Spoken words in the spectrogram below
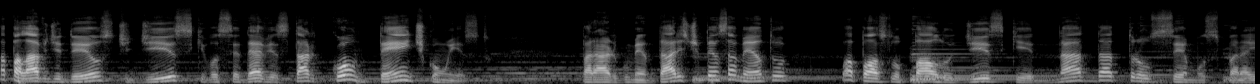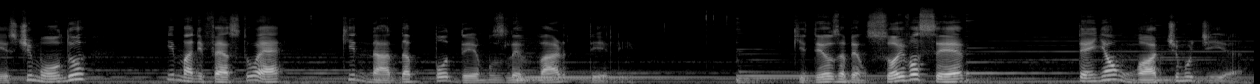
a palavra de Deus te diz que você deve estar contente com isto. Para argumentar este pensamento, o apóstolo Paulo diz que nada trouxemos para este mundo e manifesto é que nada podemos levar dele. Que Deus abençoe você. Tenha um ótimo dia.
